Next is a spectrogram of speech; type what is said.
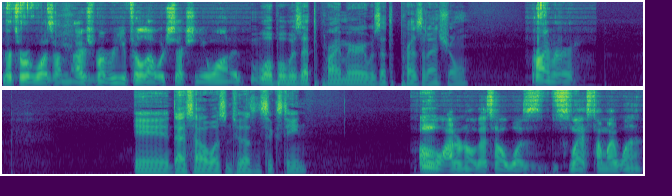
That's where it was on. I just remember you filled out which section you wanted. Well, but was that the primary or was that the presidential? Primary. And that's how it was in 2016. Oh, I don't know. That's how it was this last time I went.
